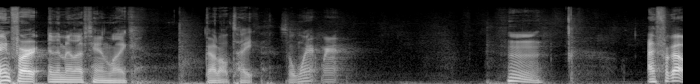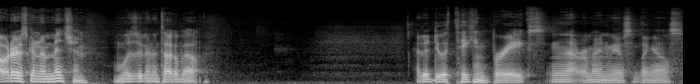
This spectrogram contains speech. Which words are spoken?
Brain fart, and then my left hand like got all tight. So wah, wah. Hmm. I forgot what I was gonna mention. What was I gonna talk about? Had to do with taking breaks, and then that reminded me of something else.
